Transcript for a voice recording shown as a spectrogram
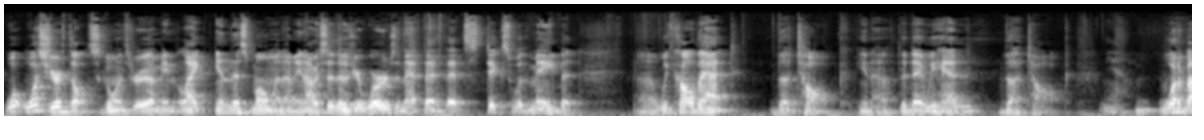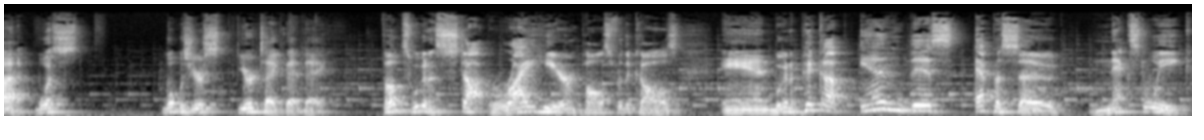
What, what's your thoughts going through? I mean, like in this moment. I mean, obviously those are your words, and that that that sticks with me. But uh, we call that the talk. You know, the day we had mm-hmm. the talk. Yeah. What about it? What's what was your your take that day, folks? We're going to stop right here and pause for the calls, and we're going to pick up in this episode next week,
